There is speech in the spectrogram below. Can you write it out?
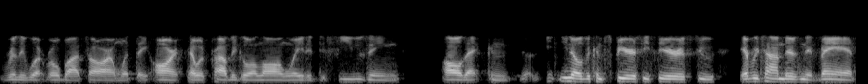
really what robots are and what they aren't, that would probably go a long way to diffusing all that can you know the conspiracy theorists who every time there's an advance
